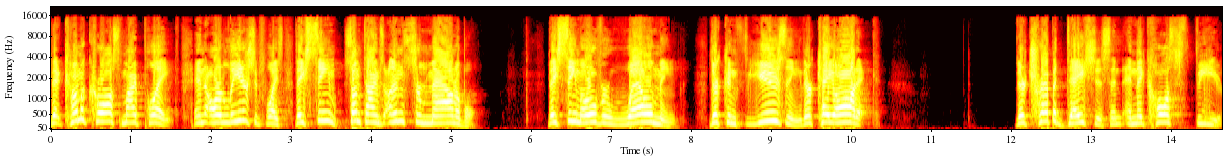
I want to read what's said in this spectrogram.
that come across my plate and our leadership place, they seem sometimes unsurmountable. They seem overwhelming. They're confusing. They're chaotic. They're trepidatious and, and they cause fear.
